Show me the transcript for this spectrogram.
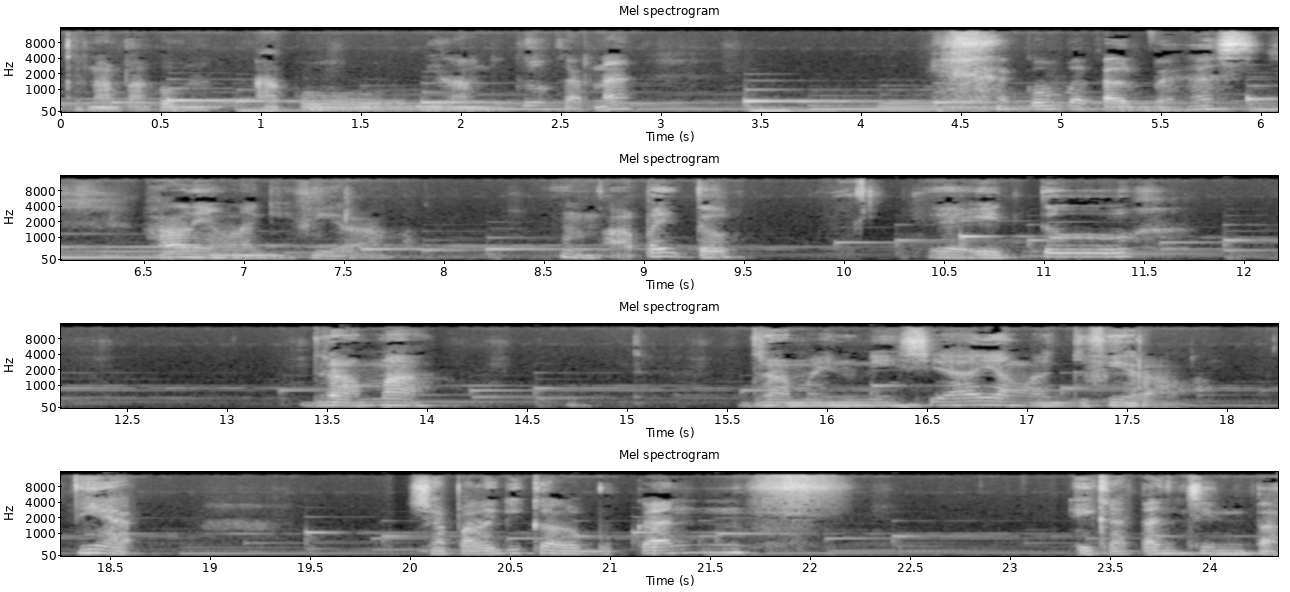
Kenapa aku aku bilang gitu? Karena Aku bakal bahas Hal yang lagi viral. Hmm, Apa itu? Yaitu drama drama Indonesia yang lagi viral. Iya. Siapa lagi kalau bukan Ikatan Cinta.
